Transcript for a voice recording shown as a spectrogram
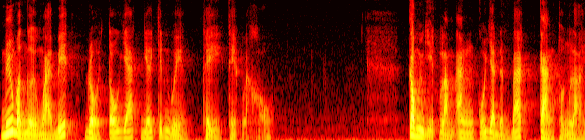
Nếu mà người ngoài biết rồi tố giác với chính quyền thì thiệt là khổ. Công việc làm ăn của gia đình bác càng thuận lợi.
